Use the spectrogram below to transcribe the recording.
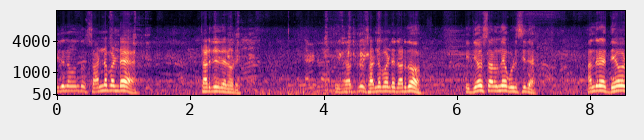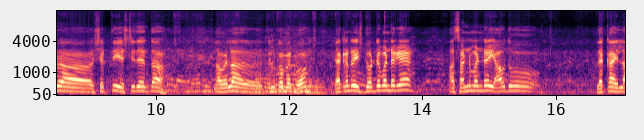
ಇದನ್ನು ಒಂದು ಸಣ್ಣ ಬಂಡೆ ತಡೆದಿದೆ ನೋಡಿ. ಈ ಸಣ್ಣ ಬಂಡೆ ತಡೆದು ಈ ದೇವಸ್ಥಾನವನ್ನೇ ಉಳಿಸಿದೆ. ಅಂದರೆ ದೇವರ ಶಕ್ತಿ ಎಷ್ಟಿದೆ ಅಂತ ನಾವೆಲ್ಲ ತಿಳ್ಕೊಬೇಕು. ಯಾಕಂದರೆ ಇಷ್ಟು ದೊಡ್ಡ ಬಂಡೆಗೆ ಆ ಸಣ್ಣ ಬಂಡೆ ಯಾವುದೂ ಲೆಕ್ಕ ಇಲ್ಲ.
